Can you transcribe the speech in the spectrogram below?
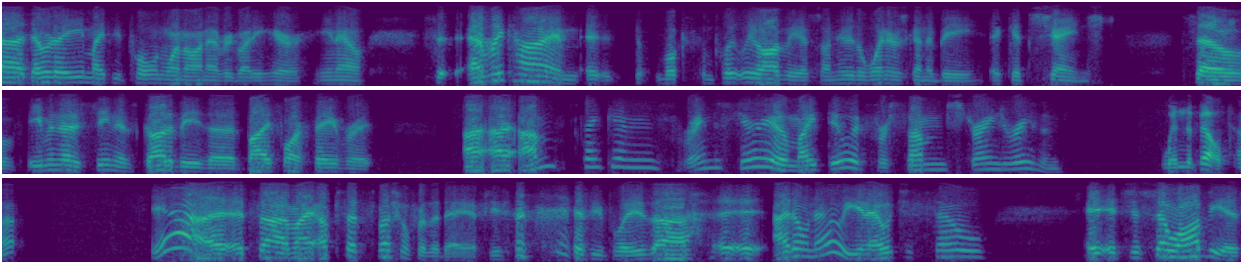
uh, WWE might be pulling one on everybody here. You know, so every time it looks completely obvious on who the winner's going to be, it gets changed. So even though Cena's got to be the by far favorite, I, I I'm thinking Rey Mysterio might do it for some strange reason. Win the belt, huh? Yeah, it's uh, my upset special for the day, if you if you please. Uh, it, I don't know, you know, it's just so it, it's just so obvious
